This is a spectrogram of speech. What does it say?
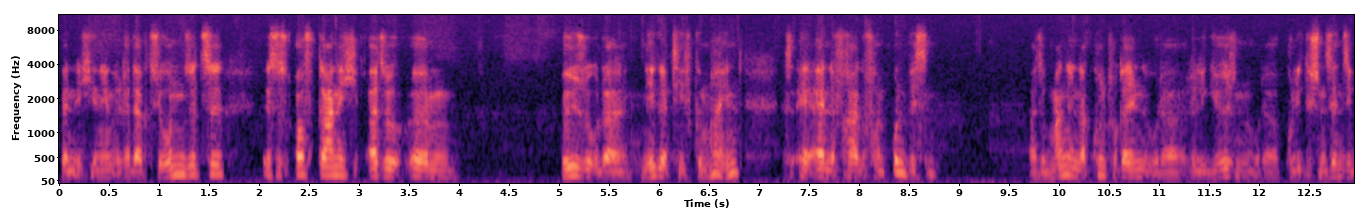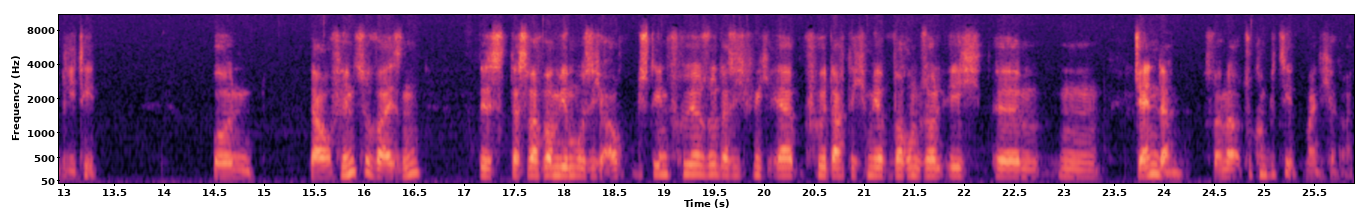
Wenn ich in den Redaktionen sitze, ist es oft gar nicht, also ähm, böse oder negativ gemeint, es ist eher eine Frage von Unwissen. Also mangelnder kulturellen oder religiösen oder politischen Sensibilität. Und darauf hinzuweisen, ist, das war bei mir, muss ich auch gestehen, früher so, dass ich mich eher, früher dachte ich mir, warum soll ich ähm, gendern? Das war mir zu kompliziert, meinte ich ja gerade.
